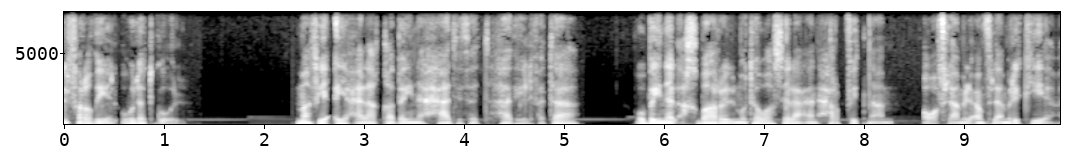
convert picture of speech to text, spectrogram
الفرضية الأولى تقول ما في أي علاقة بين حادثة هذه الفتاة وبين الأخبار المتواصلة عن حرب فيتنام أو أفلام العنف الأمريكية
